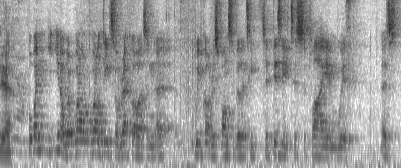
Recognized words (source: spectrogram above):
Yeah. But when you know we're, we're on we're on Detour Records and uh, we've got a responsibility to Dizzy to supply him with as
